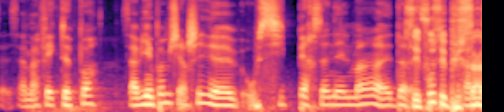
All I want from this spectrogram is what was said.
Ça, ça m'affecte pas. Ça vient pas me chercher euh, aussi personnellement. euh, C'est fou, c'est puissant.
